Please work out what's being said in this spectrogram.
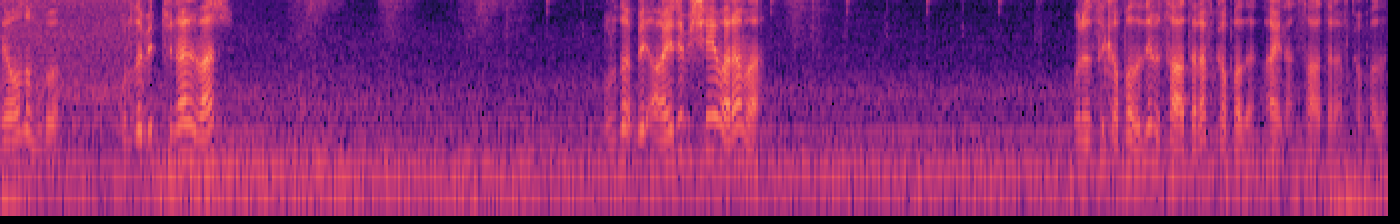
Ne oğlum bu? Burada bir tünel var. Burada bir ayrı bir şey var ama. Burası kapalı değil mi? Sağ taraf kapalı. Aynen sağ taraf kapalı.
